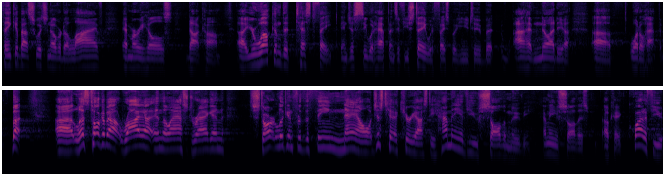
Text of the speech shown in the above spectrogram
think about switching over to live at murrayhills.com. Uh, you're welcome to test fate and just see what happens if you stay with Facebook and YouTube, but I have no idea uh, what will happen. But uh, let's talk about Raya and the Last Dragon. Start looking for the theme now. Just out of curiosity, how many of you saw the movie? How many of you saw this? Okay, quite a few.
